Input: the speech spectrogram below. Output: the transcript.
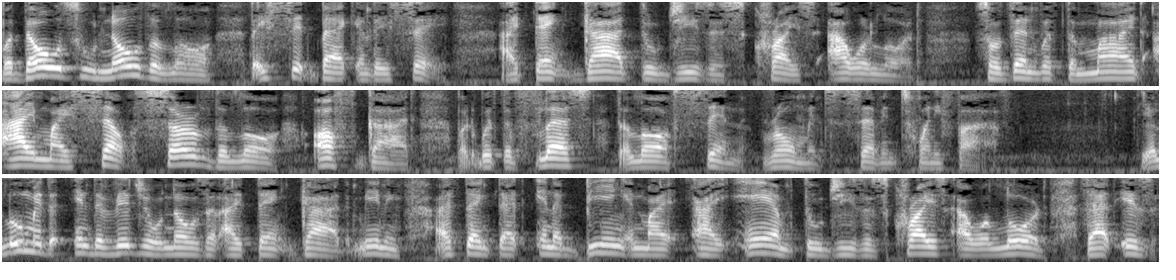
But those who know the law, they sit back and they say, I thank God through Jesus Christ our Lord. So then with the mind I myself serve the law of God, but with the flesh the law of sin. Romans 7:25. The illumined individual knows that I thank God, meaning I thank that inner being in my I am through Jesus Christ our Lord. That is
